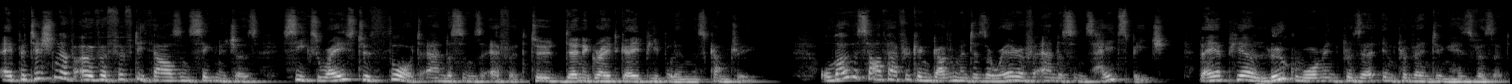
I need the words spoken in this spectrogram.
A petition of over 50,000 signatures seeks ways to thwart Anderson's effort to denigrate gay people in this country. Although the South African government is aware of Anderson's hate speech, they appear lukewarm in, pre- in preventing his visit.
